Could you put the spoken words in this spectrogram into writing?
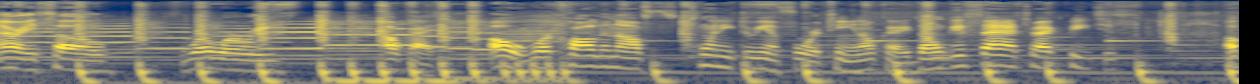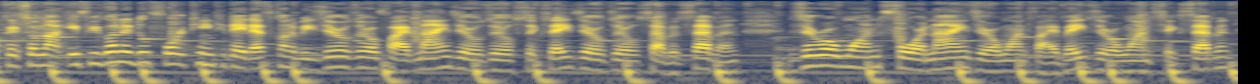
All right, so where were we? Okay. Oh, we're calling off 23 and 14. Okay, don't get sidetracked, Peaches. Okay, so now if you're going to do 14 today, that's going to be 0059, 0068, 0077, 0149, 0158, 0167,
